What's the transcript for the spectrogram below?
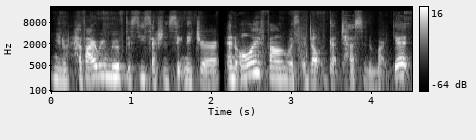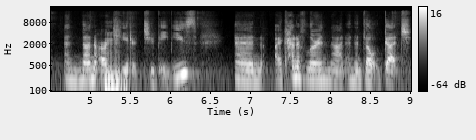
You know, have I removed the C-section signature? And all I found was adult gut tests in the market, and none are mm-hmm. catered to babies. And I kind of learned that an adult gut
